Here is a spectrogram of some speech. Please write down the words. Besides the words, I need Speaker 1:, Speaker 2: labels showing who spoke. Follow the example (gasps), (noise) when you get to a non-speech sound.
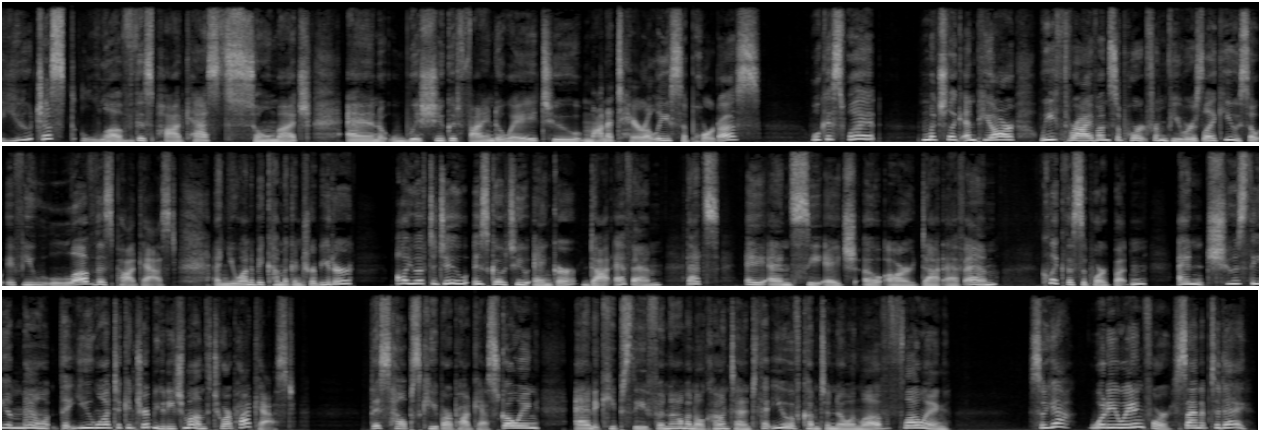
Speaker 1: Do you just love this podcast so much and wish you could find a way to monetarily support us? Well, guess what? Much like NPR, we thrive on support from viewers like you. So if you love this podcast and you want to become a contributor, all you have to do is go to anchor.fm. That's A N C H O R.fm. Click the support button and choose the amount that you want to contribute each month to our podcast. This helps keep our podcast going and it keeps the phenomenal content that you have come to know and love flowing. So, yeah, what are you waiting for? Sign up today.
